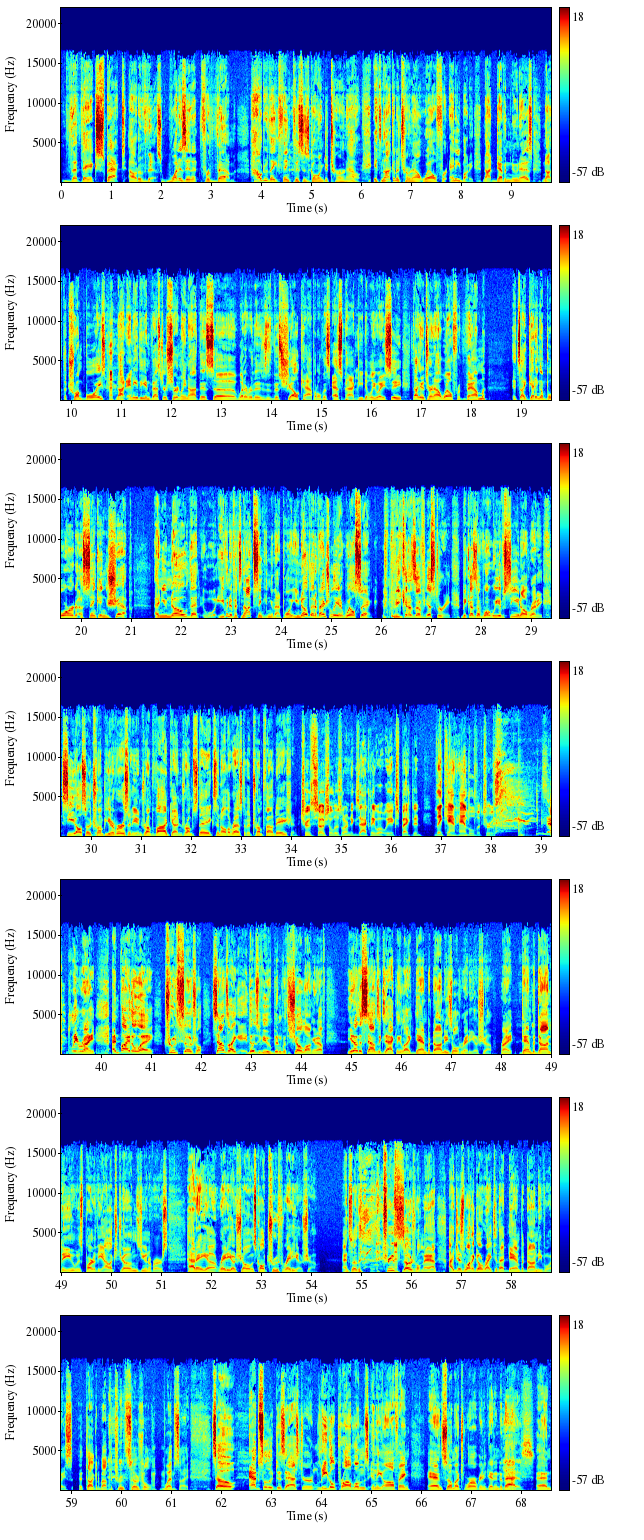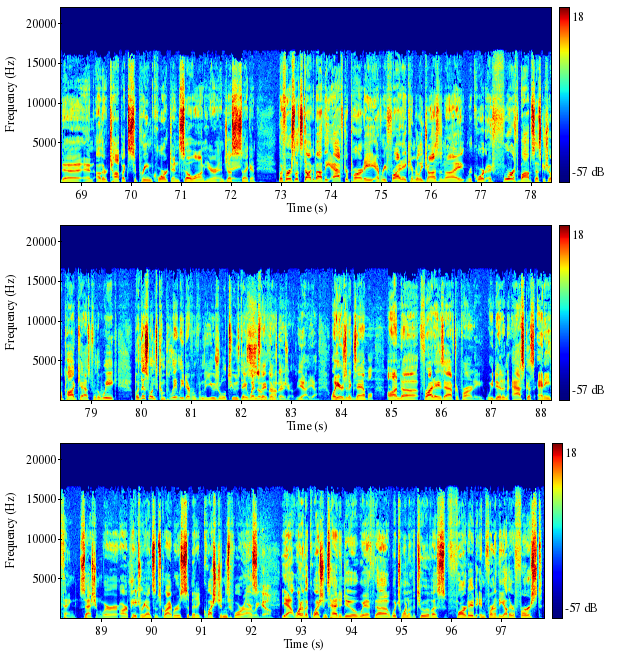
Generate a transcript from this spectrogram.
That they expect out of this? What is in it for them? How do they think this is going to turn out? It's not going to turn out well for anybody. Not Devin Nunes, not the Trump boys, not any of the investors, certainly not this, uh, whatever this is, this shell capital, this SPAC, DWAC. It's not going to turn out well for them. It's like getting aboard a sinking ship. And you know that even if it's not sinking at that point, you know that eventually it will sink because of history, because of what we have seen already. See also Trump University and Trump Vodka and Trump Steaks and all the rest of it, Trump Foundation. Truth Social has learned exactly what we expected. They can't handle the truth. exactly right. And by the way, Truth Social sounds like those of you who've been with the show long enough. You know, this sounds exactly like Dan Bidondi's old radio show, right? Dan Bidondi, who was part of the Alex Jones universe, had a uh, radio show. It was called Truth Radio Show. And so, the Truth Social, man, I just want to go right to that Dan Bidondi voice uh, talking about the Truth Social website. So, absolute disaster, legal problems in the offing, and so much more. We're going to get into Yes. that and uh, and other topics, Supreme Court, and so on here in just a second. But first, let's talk about the after party. Every Friday, Kimberly Johnson and I record a fourth Bob Cesca Show podcast for the week. But this one's completely different from the usual Tuesday, Wednesday, naughty. Thursday shows. Yeah, yeah. Well, here's an example. On uh, Friday's after party, we did an Ask Us Anything session where our Patreon subscribers submitted questions for us. Here we go. Yeah, one of the questions had to do with uh, which one of the two of us farted in front of the other first.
